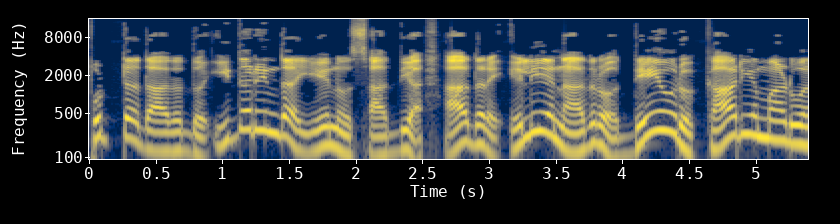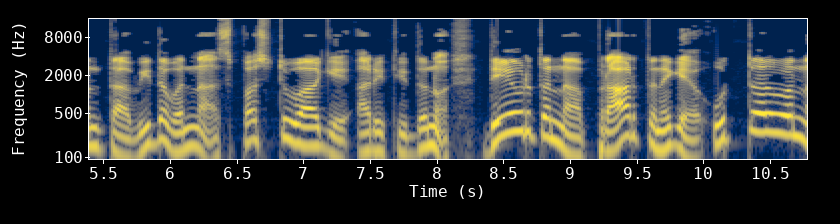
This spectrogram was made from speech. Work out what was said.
ಪುಟ್ಟದಾದದ್ದು. ಇದರಿಂದ ಏನು ಸಾಧ್ಯ? ಆದರೆ ಎಲಿಯನಾದರೂ ದೇವರು ಕಾರ್ಯ ಮಾಡುವಂತ ವಿಧವನ್ನ ಸ್ಪಷ್ಟವಾಗಿ ಅರಿತಿದ್ದನು. ದೇವರು ತನ್ನ ಪ್ರಾರ್ಥನೆಗೆ ಉತ್ತರವನ್ನ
